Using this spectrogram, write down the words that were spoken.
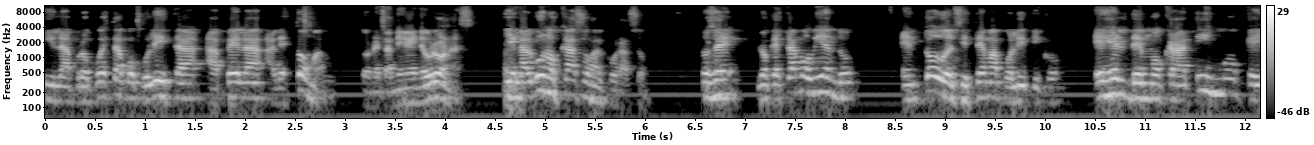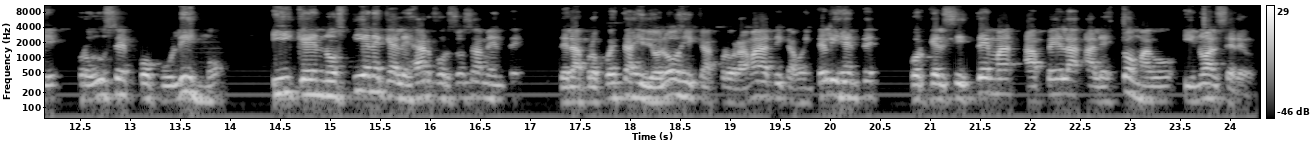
y la propuesta populista apela al estómago, donde también hay neuronas, y en algunos casos al corazón. Entonces, lo que estamos viendo en todo el sistema político es el democratismo que produce populismo y que nos tiene que alejar forzosamente de las propuestas ideológicas, programáticas o inteligentes, porque el sistema apela al estómago y no al cerebro.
